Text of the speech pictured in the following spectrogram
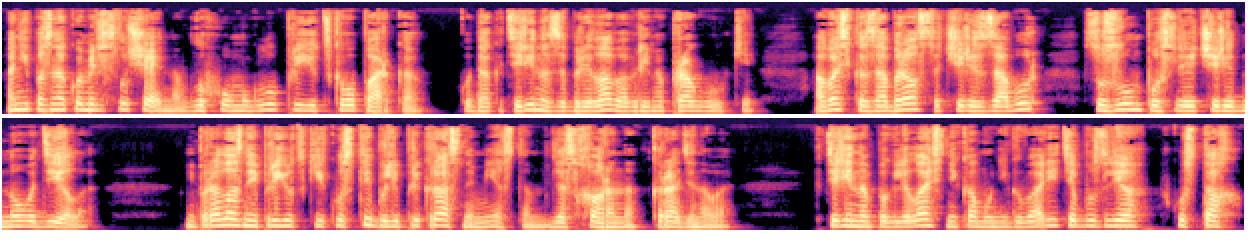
Они познакомились случайно в глухом углу приютского парка, куда Катерина забрела во время прогулки, а Васька забрался через забор с узлом после очередного дела. Непролазные приютские кусты были прекрасным местом для схорона краденого. Катерина поглялась никому не говорить об узле в кустах.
